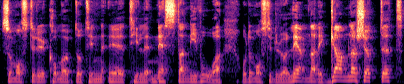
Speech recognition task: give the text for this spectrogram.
så måste du komma upp då till, eh, till nästa nivå. Och då måste du då lämna det gamla köttet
